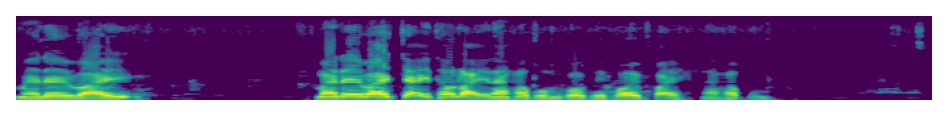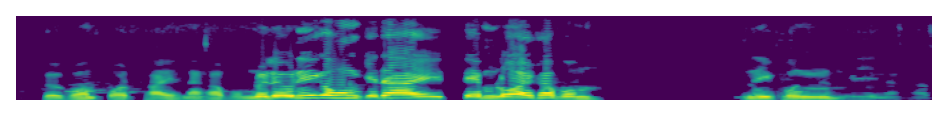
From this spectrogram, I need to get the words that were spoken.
ไม่ได้ไว้ ไม่ได้ไว้ใจเท่าไหร่นะครับ ผมก็ค่อยๆไปนะครับ ผมเพื่อความปลอดภัยนะครับ ผมเร็วๆนี้ก็คงจะได้เต็มร้อยครับ ผมนนี้คงมีนะครับ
